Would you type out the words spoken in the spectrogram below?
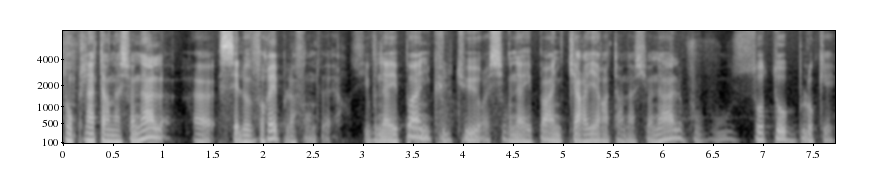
Donc l'international, euh, c'est le vrai plafond de verre. Si vous n'avez pas une culture et si vous n'avez pas une carrière internationale, vous vous auto-bloquez.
